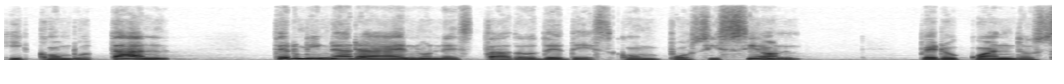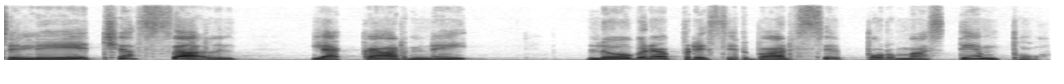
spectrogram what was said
y como tal terminará en un estado de descomposición. Pero cuando se le echa sal, la carne logra preservarse por más tiempo.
